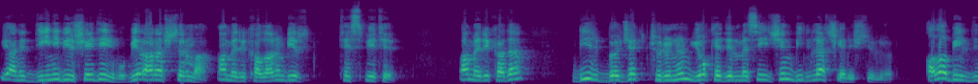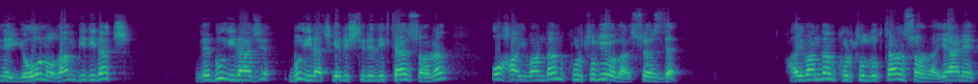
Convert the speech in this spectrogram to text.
yani dini bir şey değil bu. Bir araştırma. Amerikalıların bir tespiti. Amerika'da bir böcek türünün yok edilmesi için bir ilaç geliştiriliyor. Alabildiğine yoğun olan bir ilaç ve bu ilacı bu ilaç geliştirildikten sonra o hayvandan kurtuluyorlar sözde. Hayvandan kurtulduktan sonra yani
